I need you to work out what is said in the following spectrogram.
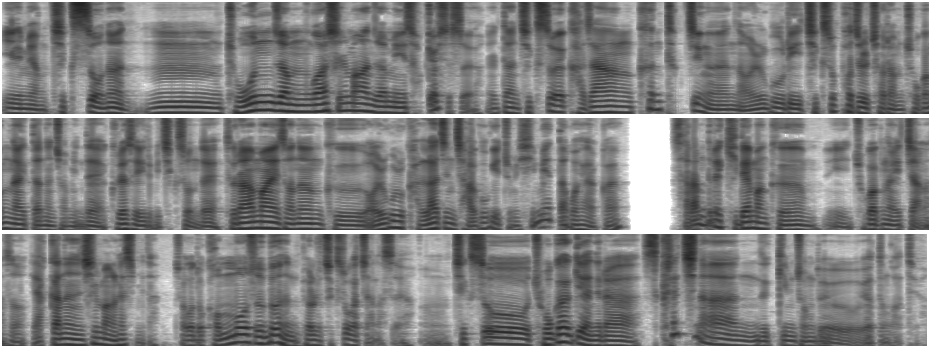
일명 직소는 음 좋은 점과 실망한 점이 섞여 있었어요. 일단 직소의 가장 큰 특징은 얼굴이 직소 퍼즐처럼 조각나 있다는 점인데 그래서 이름이 직소인데 드라마에서는 그 얼굴 갈라진 자국이 좀 희미했다고 해야 할까요? 사람들의 기대만큼 이 조각나 있지 않아서 약간은 실망을 했습니다. 적어도 겉모습은 별로 직소 같지 않았어요. 어, 직소 조각이 아니라 스크래치 난 느낌 정도였던 것 같아요.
